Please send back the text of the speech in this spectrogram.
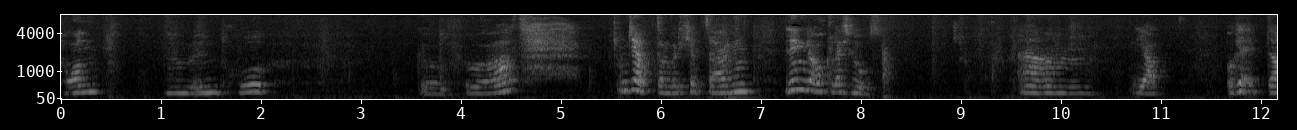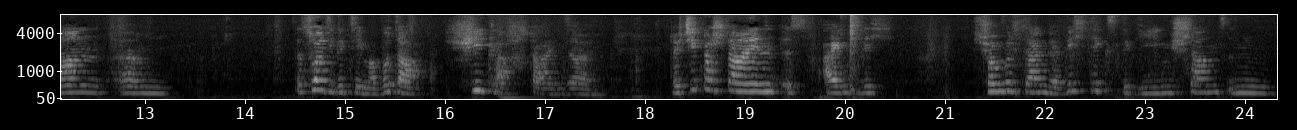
schon im Intro gehört. Und ja, dann würde ich jetzt sagen, legen wir auch gleich los. Ähm, ja. Okay, dann ähm, das heutige Thema wird da Schickerstein sein. Der Schickerstein ist eigentlich schon, würde ich sagen, der wichtigste Gegenstand in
